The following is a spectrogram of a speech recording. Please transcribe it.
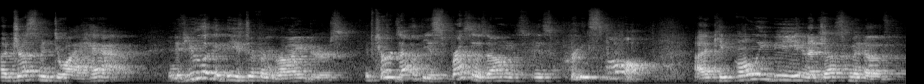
adjustment do I have? And if you look at these different grinders, it turns out the espresso zone is, is pretty small. Uh, it can only be an adjustment of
